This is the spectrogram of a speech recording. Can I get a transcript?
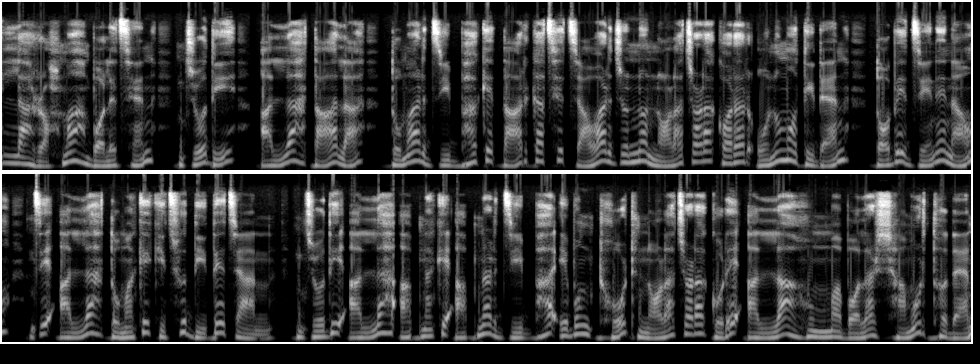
ইল্লাহ রহমাহ বলেছেন, যদি আল্লাহ তাআলা তোমার জিহ্বাকে তার কাছে চাওয়ার জন্য নড়াচড়া করার অনুমতি দেন, তবে জেনে নাও যে আল্লাহ তোমাকে কিছু দিতে চান। যদি আল্লাহ আপনাকে আপনার জিহ্বা এবং ঠোঁট নড়াচড়া করে আল্লাহ হুম্মা বলার সামর্থ্য দেন,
